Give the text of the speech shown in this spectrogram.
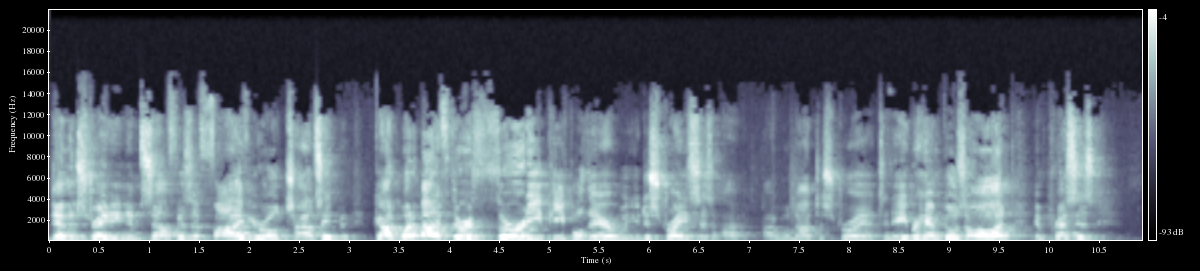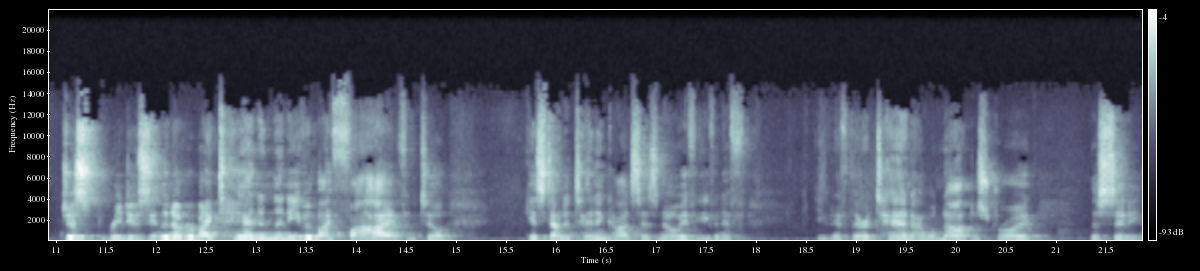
demonstrating himself as a five year old child, saying, God, what about if there are 30 people there? Will you destroy it? He says, I, I will not destroy it. And Abraham goes on and presses, just reducing the number by 10 and then even by 5 until gets down to 10 and God says, "No, if even if even if there are 10, I will not destroy the city."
